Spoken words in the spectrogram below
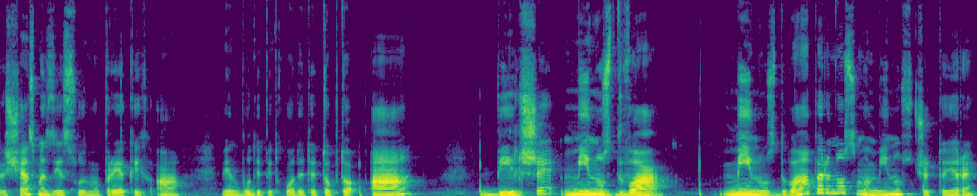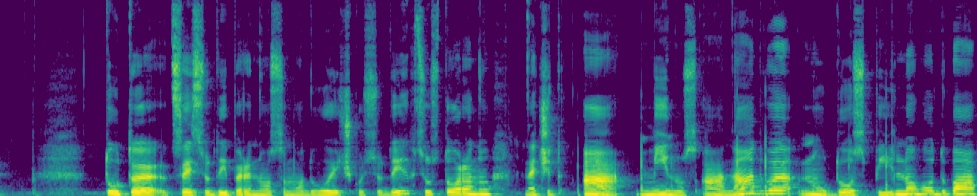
зараз ми з'ясуємо, при яких А він буде підходити. Тобто А більше мінус 2, мінус 2 переносимо, мінус 4. Тут е, це сюди переносимо двоєчку сюди, в цю сторону. Значить, А мінус А на 2, ну, до спільного 2.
